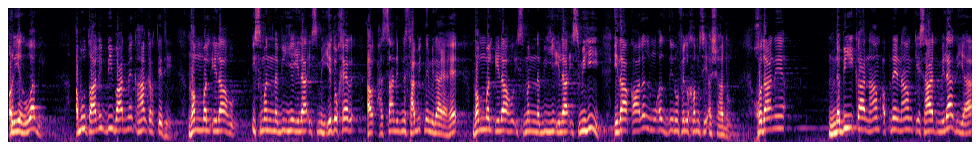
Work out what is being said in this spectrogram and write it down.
اور یہ ہوا بھی۔ ابو طالب بھی بعد میں کہا کرتے تھے؟ غم الہ اسم النبی الا اسمی یہ تو خیر حسان ابن ثابت نے ملایا ہے، ضم الہ اسم النبی الا اسمی اذا قال المؤذن فی الخمس اشہد۔ خدا نے نبی کا نام اپنے نام کے ساتھ ملا دیا،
